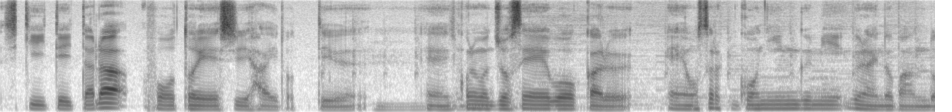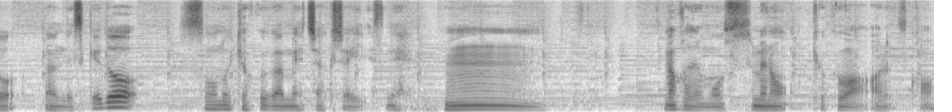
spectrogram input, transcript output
聞いていたら For Tracy Hydeっていう、えーこれも女性ボーカル、えーおそらく5人組ぐらいのバンドなんですけどその曲がめちゃくちゃいいですね。うん。中でもおすすめの曲はあるんですか？あ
